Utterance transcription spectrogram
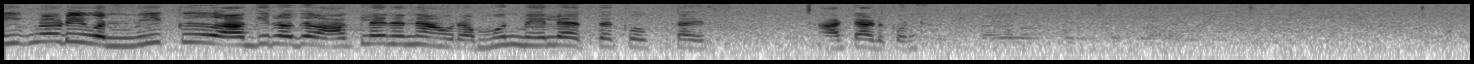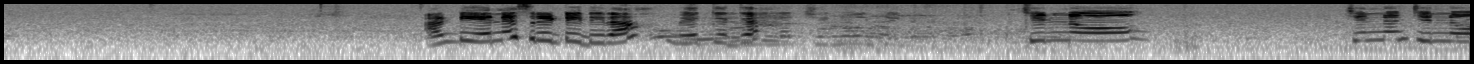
ಈಗ ನೋಡಿ, ಒಂದು ವೀಕ್ ಆಗಿರೋದು ಆಗ್ಲೇನೆ ಅವ್ರ ಅಮ್ಮನ ಮೇಲೆ ಹತ್ತಕ್ಕೆ ಹೋಗ್ತಾ ಇದ್ರು. ಆಟ ಆಡ್ಕೊಂಡು. ಆಂಟಿ ಏನ್ ಹೆಸರು ಇಟ್ಟಿದ್ದೀರಾ? ಮೇಕೆಗೆ. ಚಿನ್ನು. ಚಿನ್ನು ಚಿನ್ನು.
